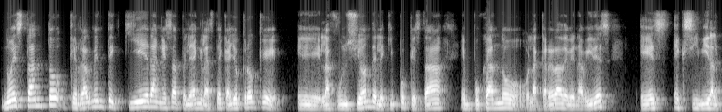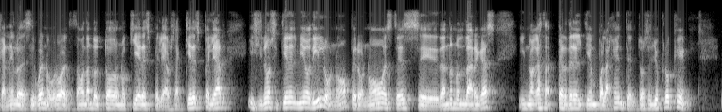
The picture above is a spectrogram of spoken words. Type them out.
no es tanto que realmente quieran esa pelea en el Azteca, yo creo que eh, la función del equipo que está empujando la carrera de Benavides es exhibir al Canelo, decir, bueno, bro, te estamos dando todo, no quieres pelear, o sea, quieres pelear y si no, si tienes miedo, dilo, ¿no? Pero no estés eh, dándonos largas y no hagas perder el tiempo a la gente. Entonces yo creo que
